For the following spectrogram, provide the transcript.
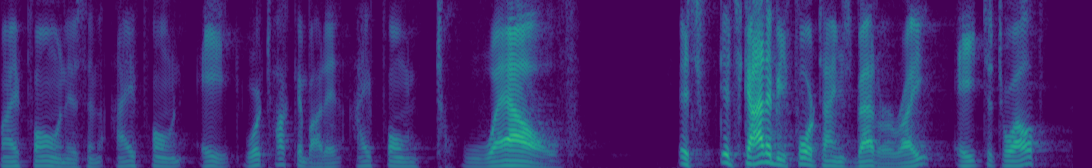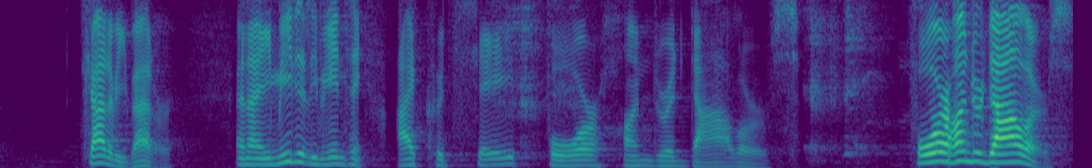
my phone is an iPhone 8. We're talking about an iPhone 12. It's, it's got to be four times better, right? 8 to 12? It's got to be better. And I immediately began to think, I could save $400. $400.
